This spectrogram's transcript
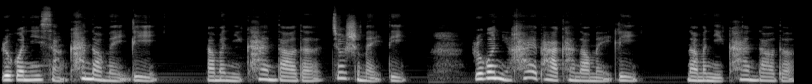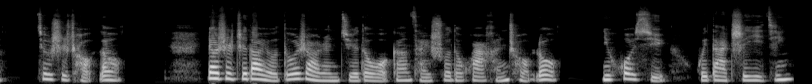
如果你想看到美丽，那么你看到的就是美丽；如果你害怕看到美丽，那么你看到的就是丑陋。要是知道有多少人觉得我刚才说的话很丑陋，你或许会大吃一惊。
